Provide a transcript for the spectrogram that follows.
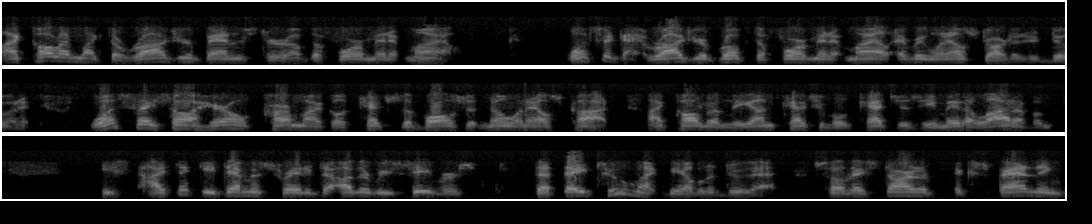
I call him like the Roger Bannister of the four-minute mile. Once a guy, Roger broke the four-minute mile, everyone else started doing it. Once they saw Harold Carmichael catch the balls that no one else caught, I called them the uncatchable catches. He made a lot of them. He's, I think he demonstrated to other receivers that they too might be able to do that. So they started expanding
